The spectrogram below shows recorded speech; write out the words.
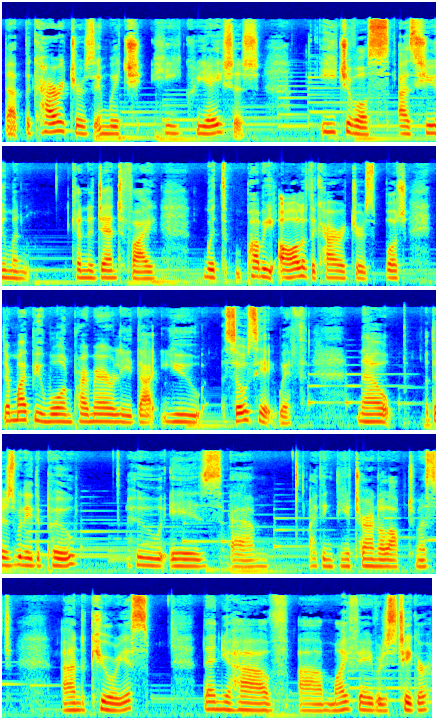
that the characters in which he created, each of us as human can identify with probably all of the characters, but there might be one primarily that you associate with. Now, there's Winnie the Pooh, who is, um, I think, the eternal optimist and curious. Then you have um, my favourite is Tigger.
